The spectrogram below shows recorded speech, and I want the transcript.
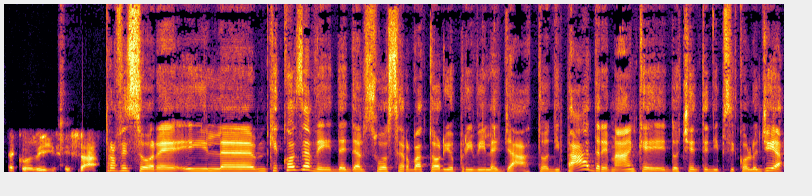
è così, si sa. Professore, il, che cosa vede dal suo osservatorio privilegiato di padre, ma anche docente di psicologia?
